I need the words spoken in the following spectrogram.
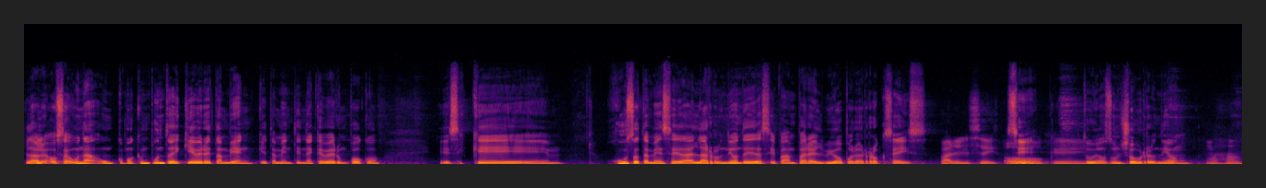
Claro, o sea, una, un- como que un punto de quiebre también, que también tiene que ver un poco, es que justo también se da la reunión de Decepam para el vivo por el Rock 6. Para el 6. Sí. ok. Tuvimos un show reunión Ajá.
